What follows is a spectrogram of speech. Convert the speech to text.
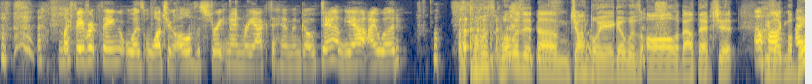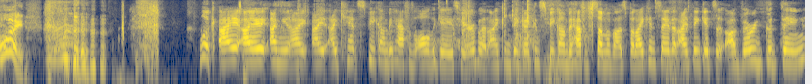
my favorite thing was watching all of the straight men react to him and go, "Damn, yeah, I would." What was what was it? Um, John Boyega was all about that shit. Uh-huh. He's like, my I- boy. Look, I, I, I mean, I, I, I can't speak on behalf of all the gays here, but I can think I can speak on behalf of some of us. But I can say that I think it's a, a very good thing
